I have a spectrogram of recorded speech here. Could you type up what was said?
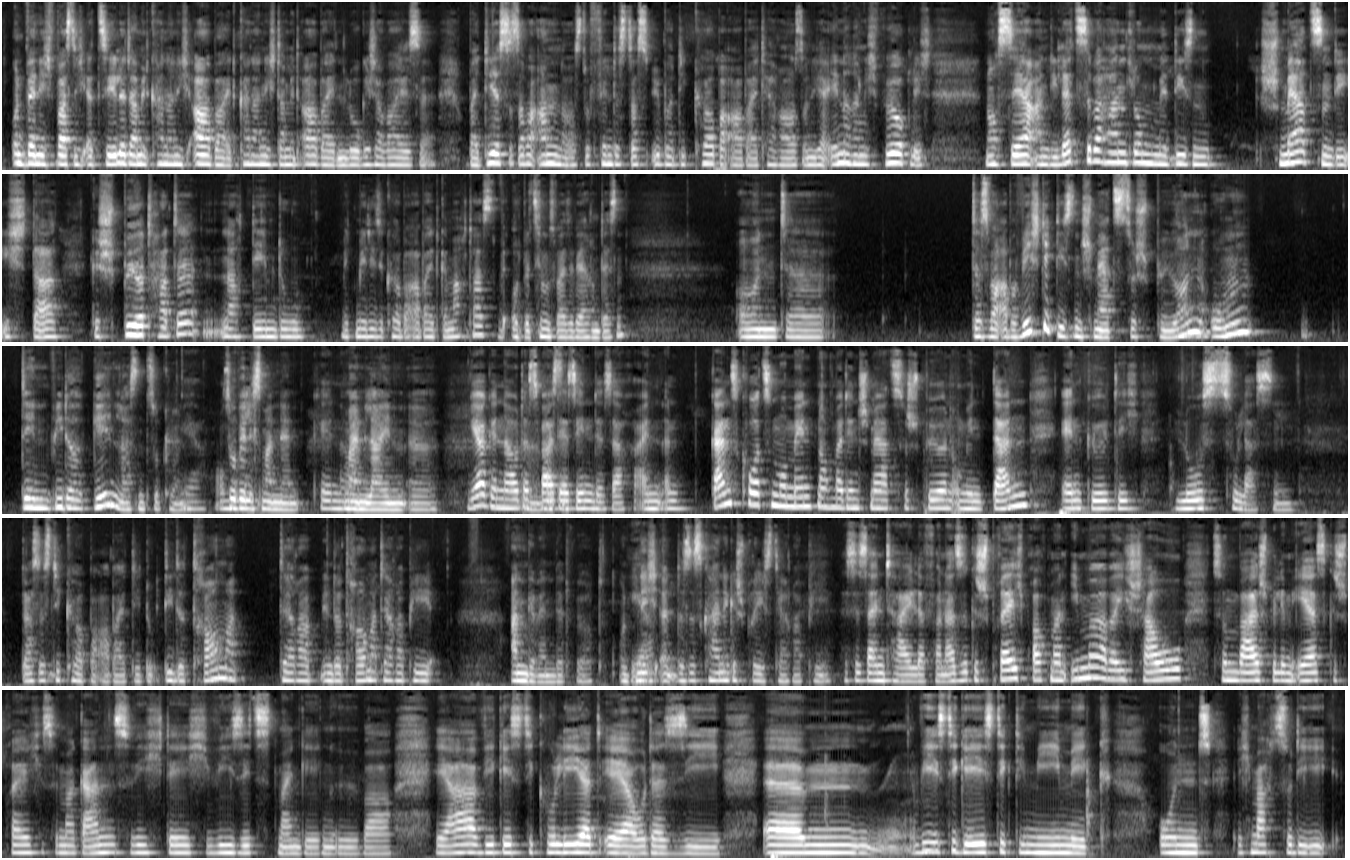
und wenn ich was nicht erzähle, damit kann er nicht arbeiten, kann er nicht damit arbeiten, logischerweise. Bei dir ist es aber anders. Du findest das über die Körperarbeit heraus. Und ich erinnere mich wirklich noch sehr an die letzte Behandlung mit diesen Schmerzen, die ich da gespürt hatte, nachdem du mit mir diese Körperarbeit gemacht hast, beziehungsweise währenddessen. Und äh, das war aber wichtig, diesen Schmerz zu spüren, mhm. um den wieder gehen lassen zu können. Ja, um, so will ich es mal nennen. Genau. Meinem Laien. Äh, ja, genau, das äh, war der Sinn der Sache. Ein, einen ganz kurzen Moment nochmal den Schmerz zu spüren, um ihn dann endgültig loszulassen. Das ist die Körperarbeit, die, du, die der in der Traumatherapie angewendet wird. Und ja. nicht, äh, das ist keine Gesprächstherapie. Es ist ein Teil davon. Also Gespräch braucht man immer, aber ich schaue zum Beispiel im Erstgespräch ist immer ganz wichtig, wie sitzt mein Gegenüber, ja, wie gestikuliert er oder sie, ähm, wie ist die Gestik, die Mimik. Und ich mache so die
